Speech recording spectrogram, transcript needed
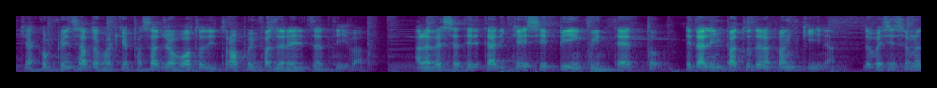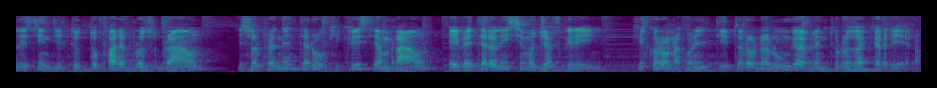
che ha compensato qualche passaggio a vuoto di troppo in fase realizzativa. Alla versatilità di KCP in quintetto e dall'impatto della panchina, dove si sono distinti il tuttofare Bruce Brown, il sorprendente rookie Christian Brown e il veteranissimo Jeff Green, che corona con il titolo una lunga e avventurosa carriera.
